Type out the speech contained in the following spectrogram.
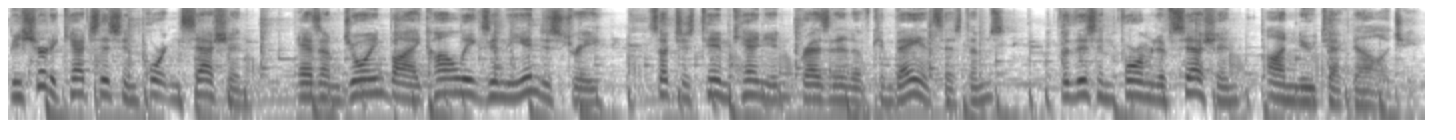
Be sure to catch this important session as I'm joined by colleagues in the industry, such as Tim Kenyon, president of Conveyance Systems, for this informative session on new technology.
